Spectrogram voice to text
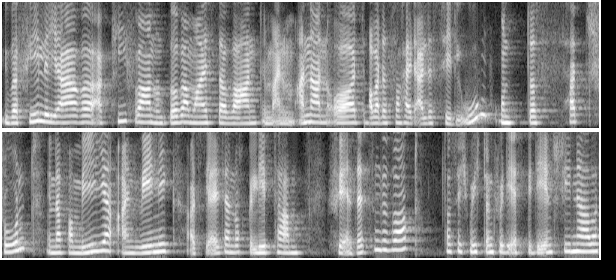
über viele Jahre aktiv waren und Bürgermeister waren in einem anderen Ort. Aber das war halt alles CDU und das hat schon in der Familie ein wenig, als die Eltern noch gelebt haben, für Entsetzen gesorgt dass ich mich dann für die SPD entschieden habe.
